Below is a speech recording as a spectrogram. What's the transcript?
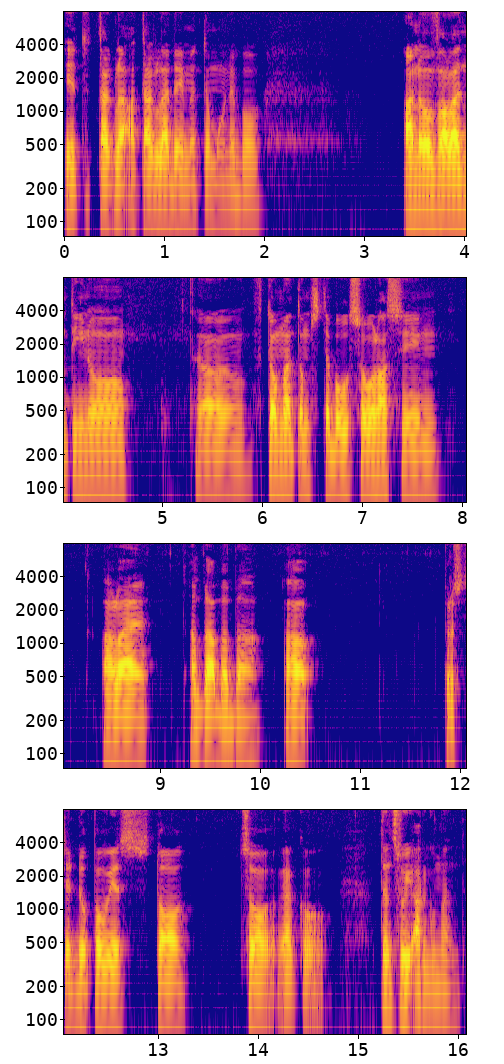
je to takhle a takhle, dejme tomu, nebo ano, Valentino, v tomhle tom s tebou souhlasím, ale a bla, bla, bla. A prostě dopověz to, co jako ten svůj argument.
